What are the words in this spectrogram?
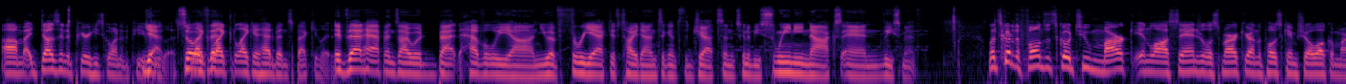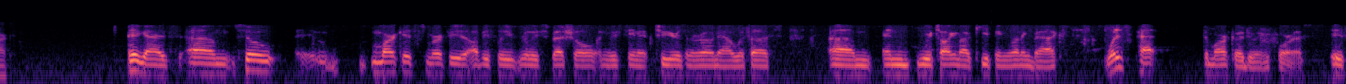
um, it doesn't appear he's going to the PUP Yeah, list. so like that- like like it had been speculated. If that happens, I would bet heavily on you have three active tight ends against the Jets, and it's going to be Sweeney, Knox, and Lee Smith. Let's go to the phones. Let's go to Mark in Los Angeles. Mark, you're on the postgame show. Welcome, Mark. Hey guys, um, so Marcus Murphy obviously really special, and we've seen it two years in a row now with us. Um, and we are talking about keeping running backs. What is Pat DiMarco doing for us? Is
